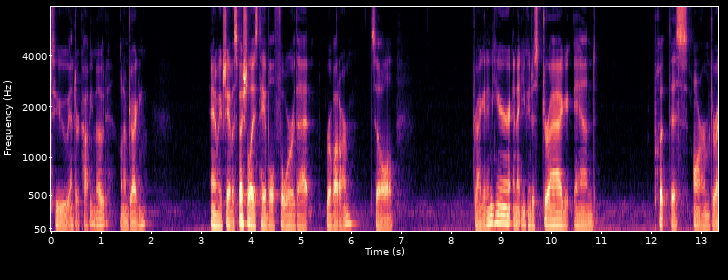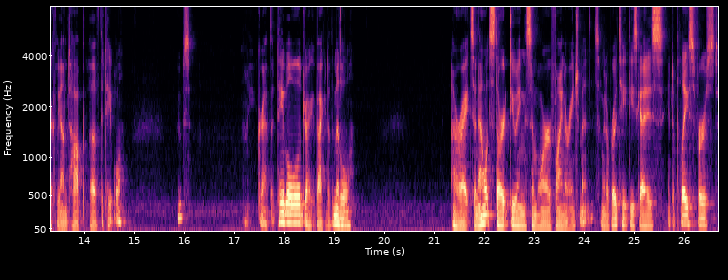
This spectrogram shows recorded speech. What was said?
to enter copy mode when I'm dragging. And we actually have a specialized table for that robot arm. So I'll drag it in here and you can just drag and put this arm directly on top of the table. Oops. Let me grab the table, drag it back into the middle, all right, so now let's start doing some more fine arrangement. So I'm going to rotate these guys into place first.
